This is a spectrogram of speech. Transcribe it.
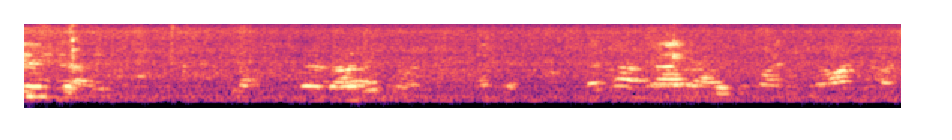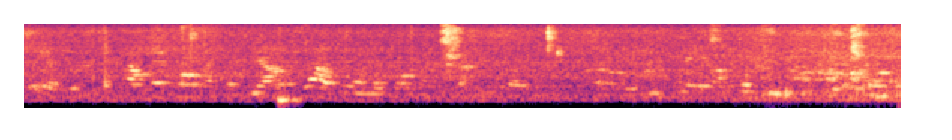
Thank you.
